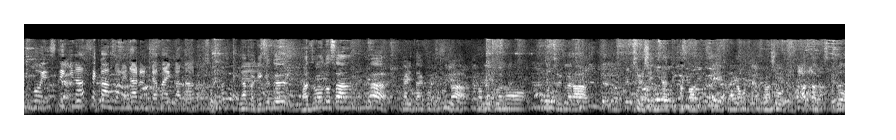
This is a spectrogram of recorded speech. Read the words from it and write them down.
すごい素敵なセカンドになるんじゃないかなと思います。なんか結局松本さんがやりたいこととか、まあ、僕も途中から中心になって関わってこんなことやりましょうっていうのがあったんですけど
